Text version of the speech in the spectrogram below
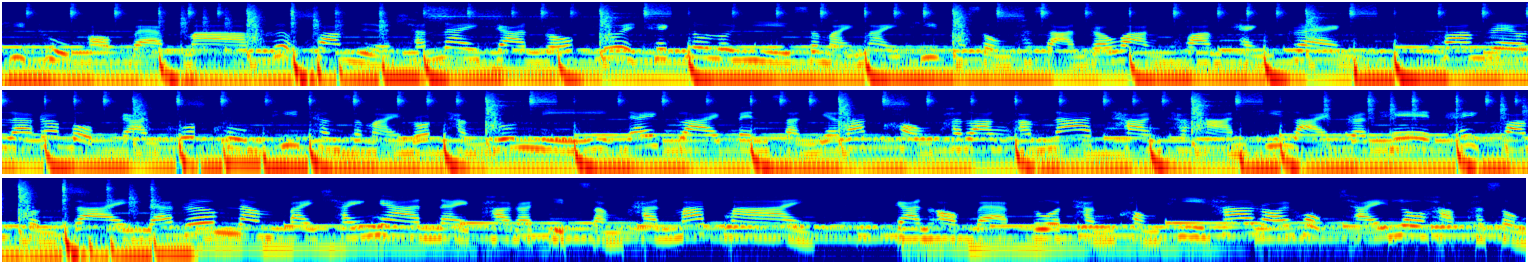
ที่ถูกออกแบบมา เพื่อความเหนือชั้นในการรบด้วยเทคโนโลยีสมัยใหม่ที่ผสมผสานระหว่างความแข็งแกร่ง ความเร็วและระบบการควบคุมที่ทันสมัยรถถังรุ่นนี้ กลายเป็นสัญลักษณ์ของพลังอำนาจทางทหารที่หลายประเทศให้ความสนใจและเริ่มนำไปใช้งานในภารกิจสำคัญมากมาย การออกแบบตัวถังของ T506 ใช้โลหะผสม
